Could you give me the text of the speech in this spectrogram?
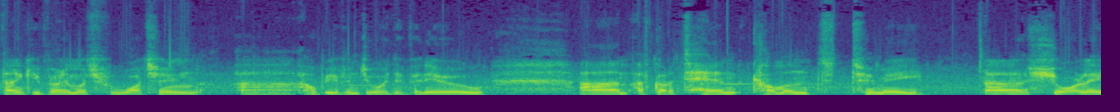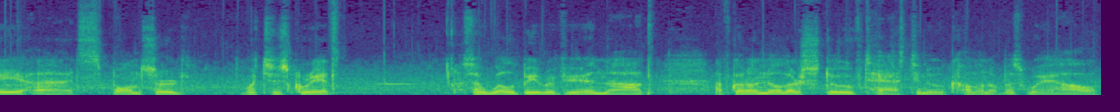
thank you very much for watching. Uh, I hope you've enjoyed the video. Um, I've got a tent coming to me uh, shortly. Uh, it's sponsored, which is great. So we'll be reviewing that. I've got another stove test, you know, coming up as well.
